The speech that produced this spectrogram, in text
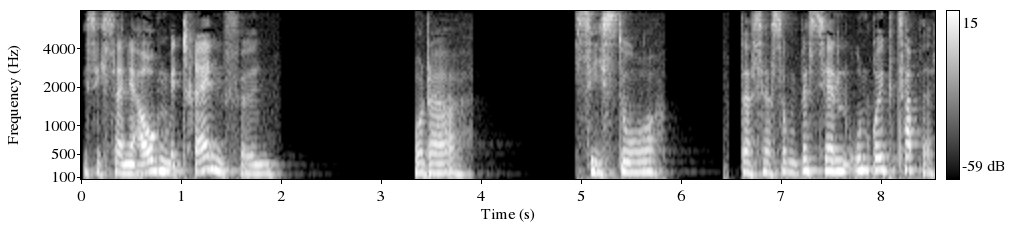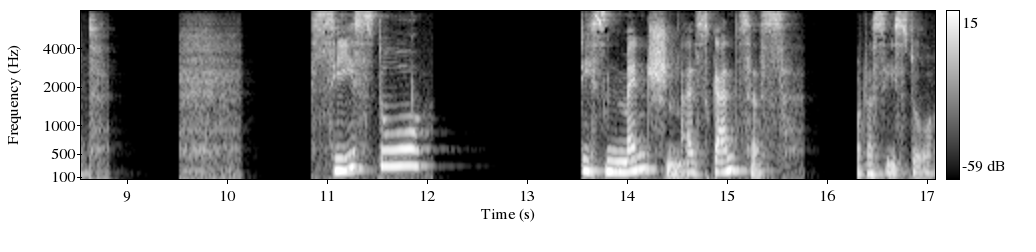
wie sich seine Augen mit Tränen füllen? Oder siehst du, dass er so ein bisschen unruhig zappelt? Siehst du diesen Menschen als Ganzes oder siehst du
